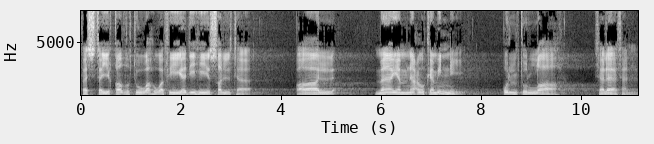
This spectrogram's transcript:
فاستيقظت وهو في يده صلتا. قال ما يمنعك مني؟ قلت الله، ثلاثا.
